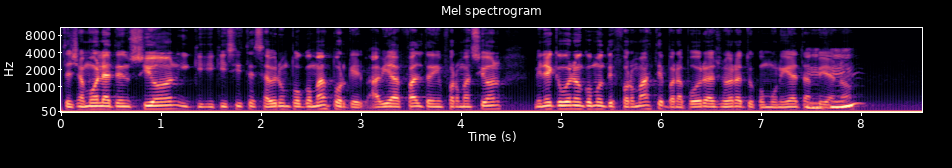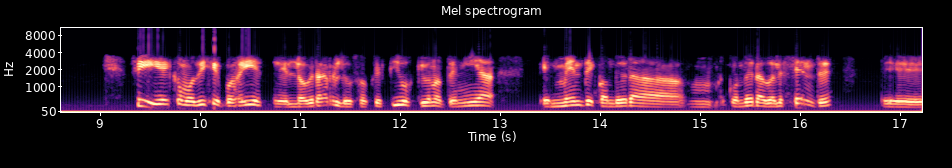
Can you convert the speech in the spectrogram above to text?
te llamó la atención y, quisiste saber un poco más porque había falta de información. Mirá qué bueno cómo te formaste para poder ayudar a tu comunidad también, ¿no? Sí, es como dije por ahí, este, lograr los objetivos que uno tenía en mente cuando era cuando era adolescente eh,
